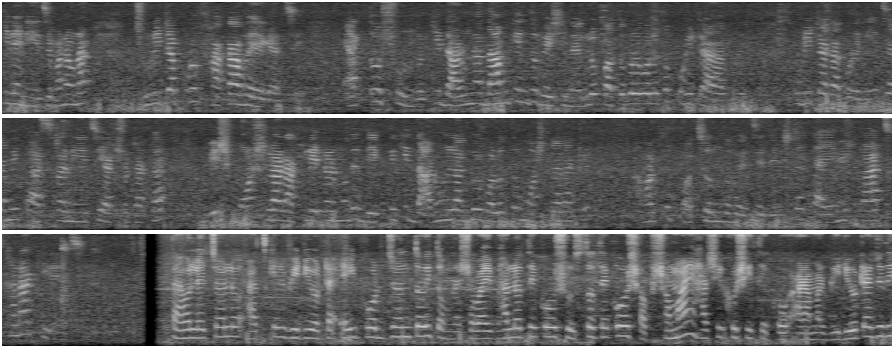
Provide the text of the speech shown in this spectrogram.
কিনে নিয়েছে মানে ওনার ঝুড়িটা পুরো ফাঁকা হয়ে গেছে। এত সুন্দর, কি দারুণ, না দাম কিন্তু বেশি না, এগুলো কত করে বলো তো কুড়ি টাকা করে, কুড়ি টাকা করে নিয়েছি। আমি পাঁচটা নিয়েছি, একশো টাকা। বেশ মশলা রাখলে এটার মধ্যে দেখতে কি দারুণ লাগবে বলো তো মশলা রাখলে আমার খুব পছন্দ হয়েছে জিনিসটা, তাই আমি পাঁচখানা কিনেছি। তাহলে চলো আজকের ভিডিওটা এই পর্যন্তই। তোমরা সবাই ভালো থেকো, সুস্থ থেকো সব সময় হাসি খুশি থেকো। আর আমার ভিডিওটা যদি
